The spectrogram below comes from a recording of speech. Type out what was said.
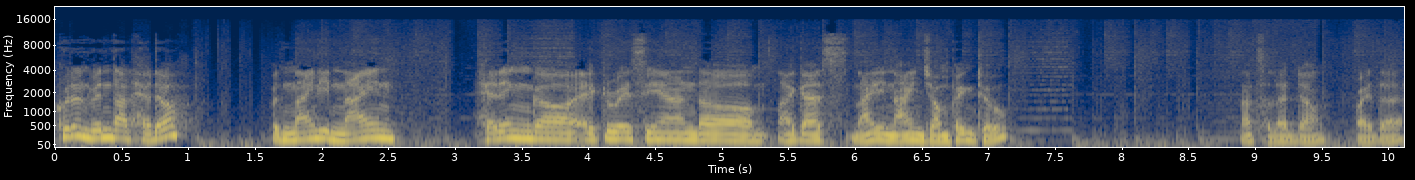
Couldn't win that header with 99 heading uh, accuracy and uh, I guess 99 jumping too. That's a letdown right there.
